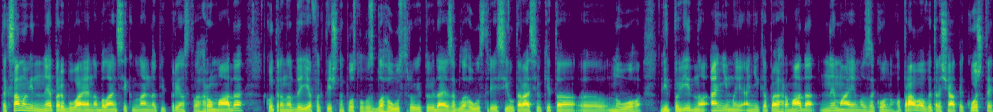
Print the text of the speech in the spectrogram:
Так само він не перебуває на балансі комунального підприємства Громада, котре надає фактично послугу з благоустрою, відповідає за благоустрій сіл Тарасівки та е, Нового. Відповідно, ані ми, ані КП Громада не маємо законного права витрачати кошти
